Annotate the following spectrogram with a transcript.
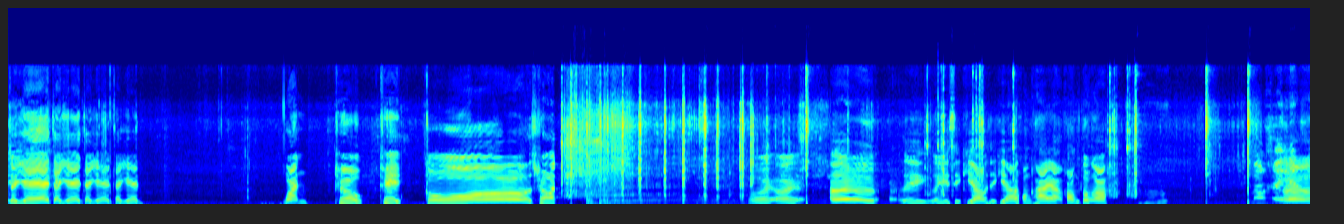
ใจะเย็นใจะเย็นใจะเย็นใจะเย็น one two three go ชุดเอ้ยเอ้ยเออเอ้ยเอ้ยสีเขียวสีเขียวของใครอะ ของตุ้งเหรอเมื่อเคยเล่นสี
